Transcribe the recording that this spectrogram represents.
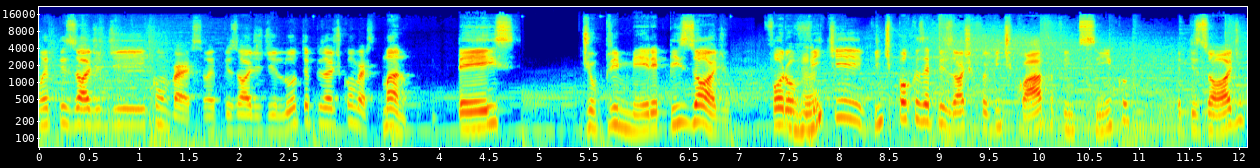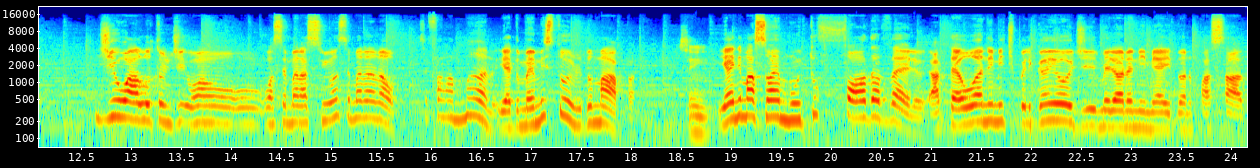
um episódio de conversa, um episódio de luta, um episódio de conversa. Mano, desde o primeiro episódio. Foram Uhum. 20, 20 e poucos episódios, que foi 24, 25 episódios. De uma luta, um dia, uma, uma semana sim, uma semana não. Você fala, mano, e é do mesmo estúdio, do mapa. Sim. E a animação é muito foda, velho. Até o anime, tipo, ele ganhou de melhor anime aí do ano passado.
